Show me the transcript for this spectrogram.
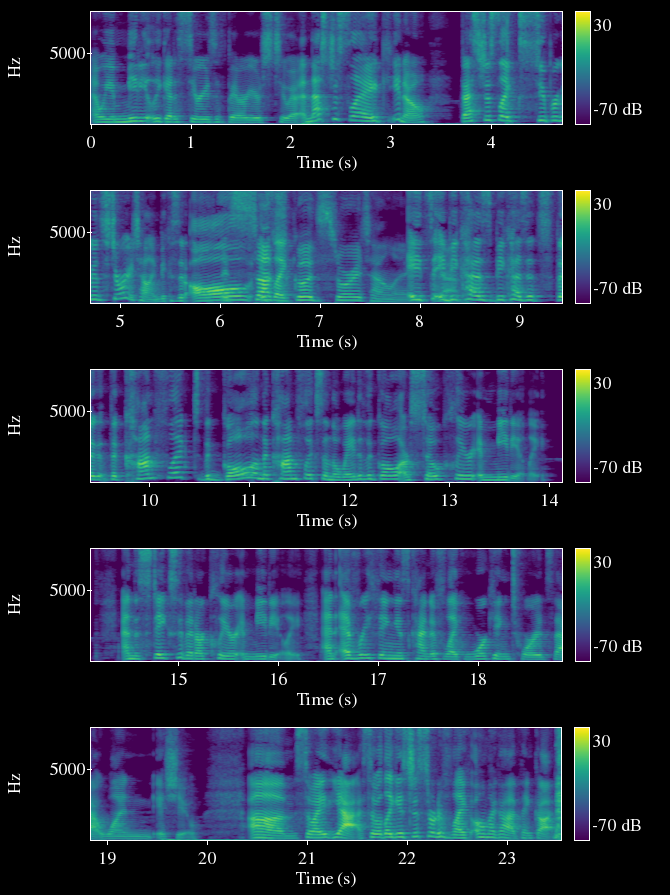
and we immediately get a series of barriers to it. And that's just like, you know, that's just like super good storytelling because it all it's such is like good storytelling it's Yeah. it because because it's the the conflict, the goal and the conflicts and the way to the goal are so clear immediately. And the stakes of it are clear immediately. And everything is kind of like working towards that one issue. Um so I yeah, so like it's just sort of like, oh my god, thank God.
